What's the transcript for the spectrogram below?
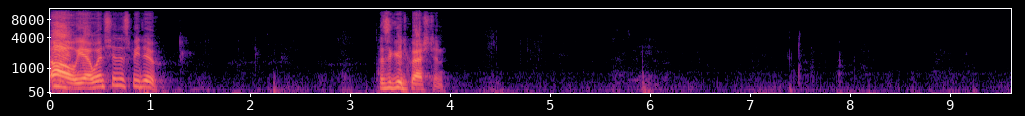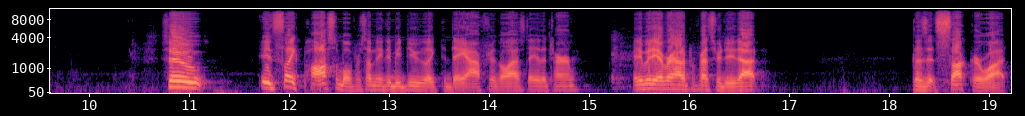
Oh, yeah, when should this be due? That's a good question. So it's like possible for something to be due like the day after the last day of the term. Anybody ever had a professor do that? Does it suck or what?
